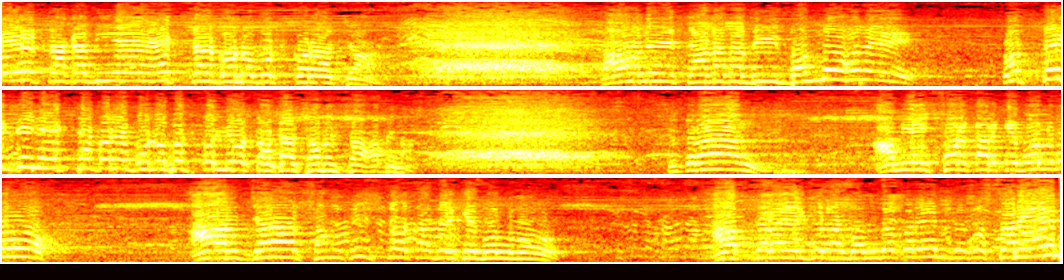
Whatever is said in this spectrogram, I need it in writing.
এর টাকা দিয়ে একটা গণভোট করা যায়। তাহলে চাঁদাবাজি বন্ধ হবে। প্রত্যেক দিন একটা করে গণভোট করলেও টাকার সমস্যা হবে না। সুতরাং আমি এই সরকারকে বলব, আর যারা সংশ্লিষ্ট তাদেরকে বলব, আপনারা এইগুলো বন্ধ করেন, ব্যবস্থা নেন।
